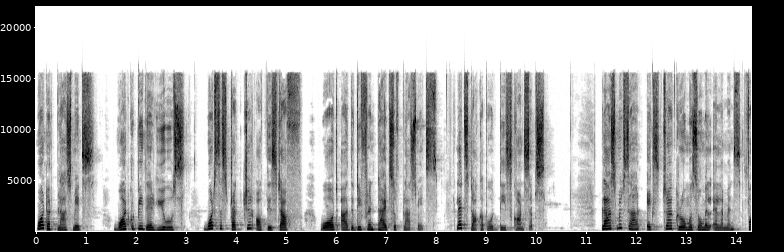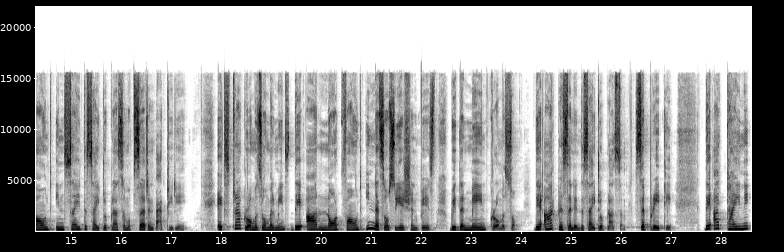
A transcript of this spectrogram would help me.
What are plasmids? What could be their use? What's the structure of this stuff? What are the different types of plasmids? Let's talk about these concepts. Plasmids are extra chromosomal elements found inside the cytoplasm of certain bacteria. Extra chromosomal means they are not found in association with, with the main chromosome. They are present in the cytoplasm separately. They are tiny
